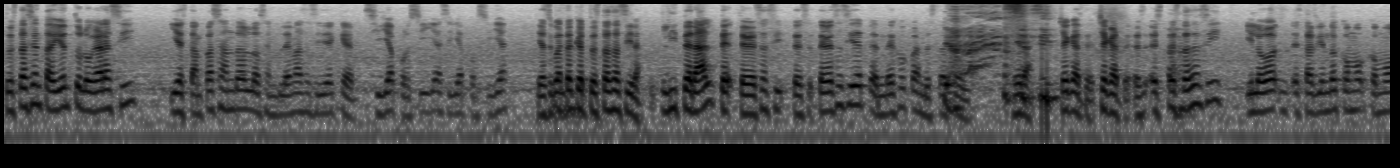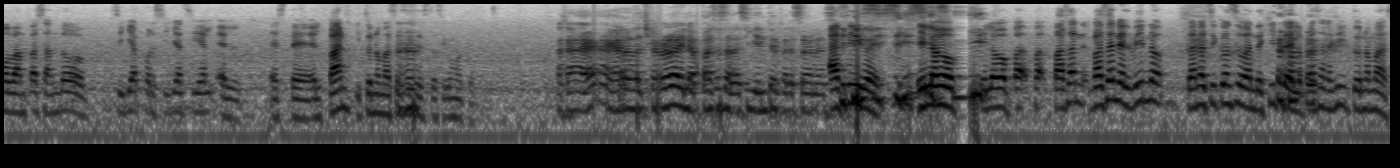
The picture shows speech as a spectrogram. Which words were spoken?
tú estás sentadillo en tu lugar así y están pasando los emblemas así de que silla por silla, silla por silla, y haz cuenta que tú estás así, literal, te, te ves así, te, te ves así de pendejo cuando estás ahí. Mira, Sí, sí. chécate, chécate. es- es- estás así y luego estás viendo cómo, cómo van pasando silla por silla así el, el, este, el pan y tú nomás haces esto así como que... Ajá, agarras la chorrera y la pasas a la siguiente persona. Así, güey. Sí, y luego, y luego pa- pa- pasan, pasan el vino, están así con su bandejita y lo pasan así y tú nomás.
